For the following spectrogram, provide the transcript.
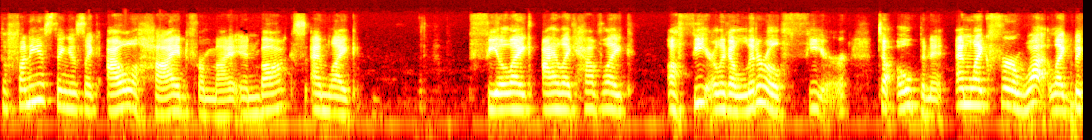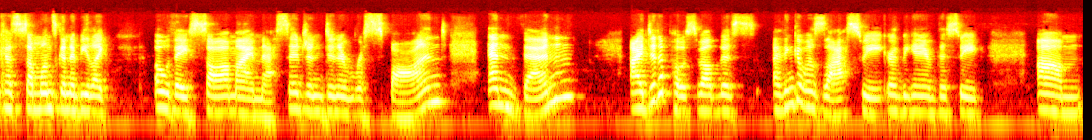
The funniest thing is like I will hide from my inbox and like feel like I like have like a fear, like a literal fear to open it. And like for what? Like because someone's going to be like, "Oh, they saw my message and didn't respond." And then I did a post about this, I think it was last week or the beginning of this week. Um,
